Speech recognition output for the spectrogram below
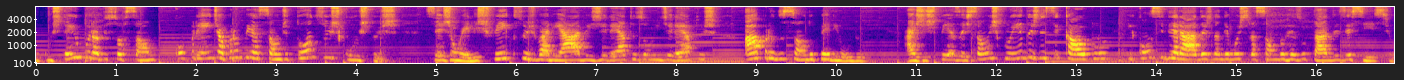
O custeio por absorção compreende a apropriação de todos os custos, sejam eles fixos, variáveis, diretos ou indiretos, à produção do período. As despesas são excluídas desse cálculo e consideradas na demonstração do resultado do exercício.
